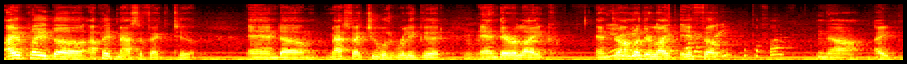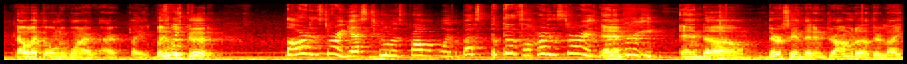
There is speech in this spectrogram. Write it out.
I I played the I played Mass Effect two, and um, Mass Effect two was really good, Mhm. and they were like Andromeda they're like it felt three? What the fuck? nah I that was like the only one I, I played but it was good The heart of the story, yes, two is probably the best, but that's the heart of the story is one and, And- three. and um, they're saying that Andromeda they're like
